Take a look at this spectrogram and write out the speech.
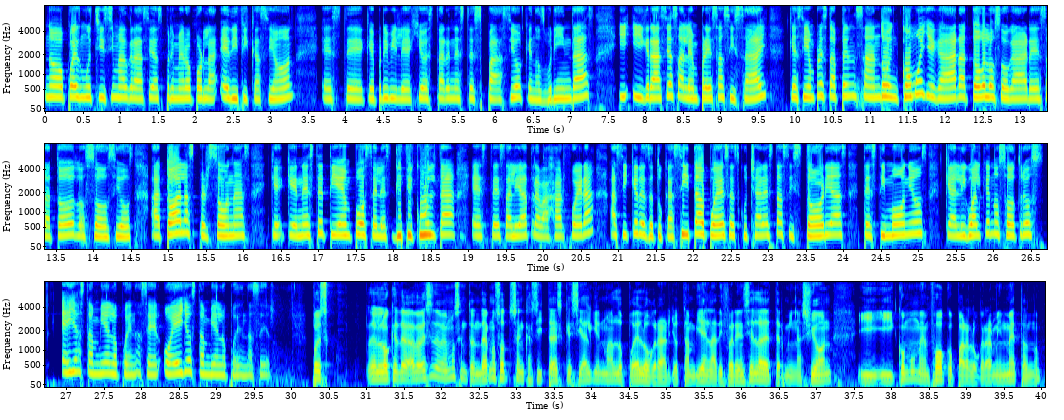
No, pues muchísimas gracias primero por la edificación, este, qué privilegio estar en este espacio que nos brindas y, y, gracias a la empresa CISAI que siempre está pensando en cómo llegar a todos los hogares, a todos los socios, a todas las personas que, que en este tiempo se les dificulta este, salir a trabajar fuera. Así que desde tu casita puedes escuchar estas historias, testimonios que al igual que nosotros, ellas también lo pueden hacer o ellos también lo pueden hacer. Pues lo que a veces debemos entender nosotros en casita es que si alguien más lo puede lograr, yo también. La diferencia es la determinación y, y cómo me enfoco para lograr mis metas, ¿no?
